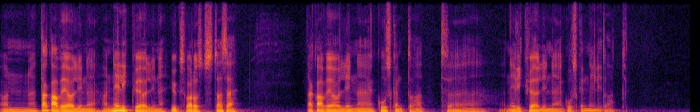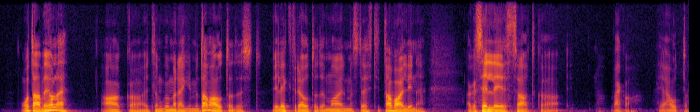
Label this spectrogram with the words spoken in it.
on tagaveoline, on nelikveoline, üks varustustase, tagaveoline kuuskümmend tuhat, nelikveoline kuuskümmend neli tuhat. odav ei ole, aga ütleme, kui me räägime tavaautodest, elektriautode maailmas täiesti tavaline, aga selle eest saad ka noh, väga hea auto.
